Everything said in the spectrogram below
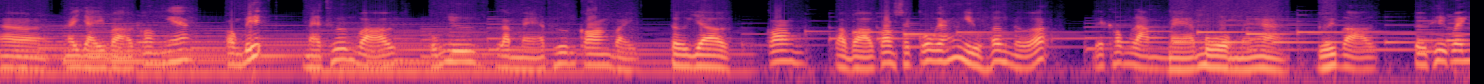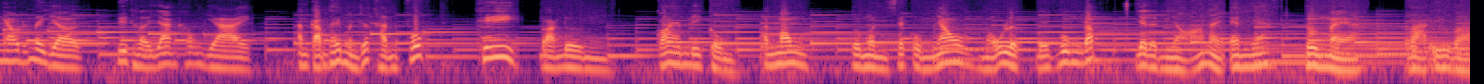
à, mẹ dạy vợ con nhé. Con biết mẹ thương vợ cũng như là mẹ thương con vậy. Từ giờ con và vợ con sẽ cố gắng nhiều hơn nữa để không làm mẹ buồn mẹ à gửi vợ từ khi quen nhau đến bây giờ tuy thời gian không dài anh cảm thấy mình rất hạnh phúc. Khi đoạn đường có em đi cùng anh mong tụi mình sẽ cùng nhau nỗ lực để vun đắp gia đình nhỏ này em nhé. Thương mẹ và yêu vợ.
